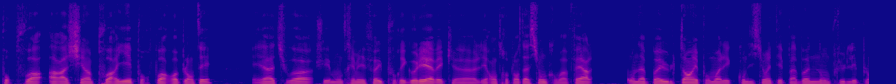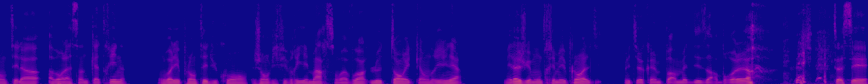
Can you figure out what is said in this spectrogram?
pour pouvoir arracher un poirier pour pouvoir replanter. Et là, tu vois, je lui ai montré mes feuilles pour rigoler avec euh, les rentreplantations qu'on va faire. On n'a pas eu le temps et pour moi, les conditions n'étaient pas bonnes non plus de les planter là avant la Sainte-Catherine. On va les planter du coup en janvier, février, mars. On va voir le temps et le calendrier lunaire. Mais là, je lui ai montré mes plans. Elle dit Mais tu vas quand même pas remettre des arbres là c'est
